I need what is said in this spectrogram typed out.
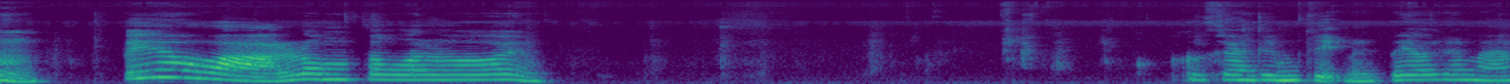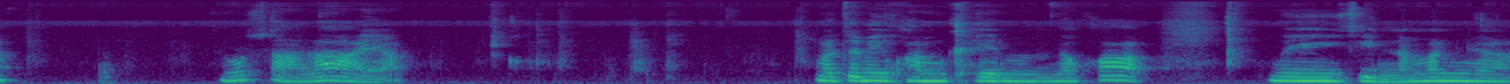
มเปรี้ยวหวานลงตัวเลย คือแกงกิมจิมันเปรี้ยวใช่ไหมแล้วสาหร่ายอะ มันจะมีความเค็มแล้วก็มีกลิ่นน้ำมันงา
